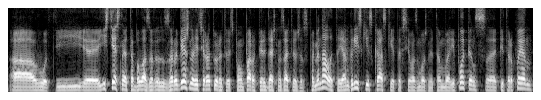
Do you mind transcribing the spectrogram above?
А, вот. И, э, естественно, это была зарубежная литература, то есть, по-моему, пару передач назад я уже вспоминал, это и английские сказки, это всевозможные там Мэри Поппинс, э, Питер Пен,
